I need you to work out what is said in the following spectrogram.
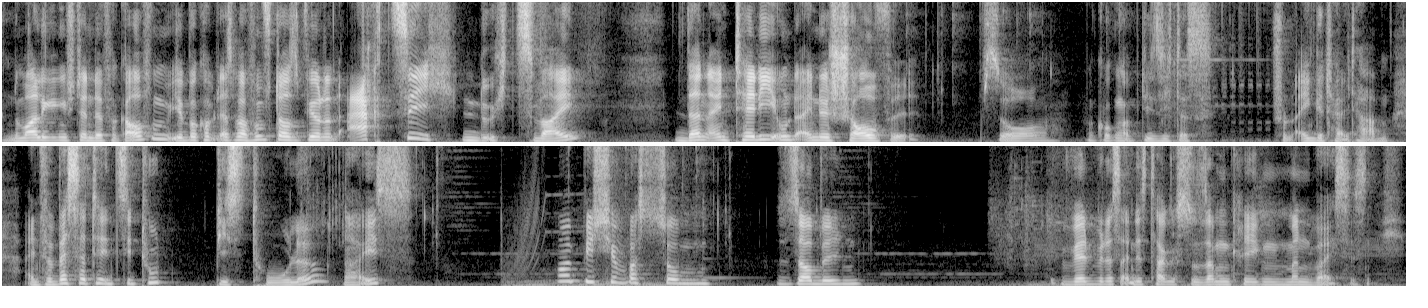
normale Gegenstände verkaufen. Ihr bekommt erstmal 5480 durch 2. Dann ein Teddy und eine Schaufel. So, mal gucken, ob die sich das schon eingeteilt haben. Ein verbesserte Institutpistole. Nice. Ein bisschen was zum Sammeln. Werden wir das eines Tages zusammenkriegen? Man weiß es nicht.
